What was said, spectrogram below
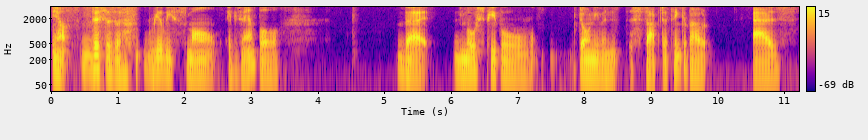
you know, this is a really small example that most people don't even stop to think about as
